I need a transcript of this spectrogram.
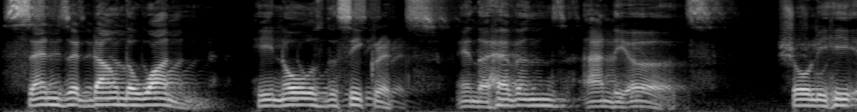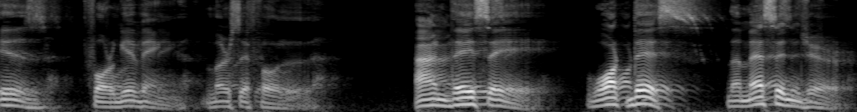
sends it down the one, he knows the secrets in the heavens and the earths. Surely he is forgiving, merciful. And they say, what this? The messenger.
